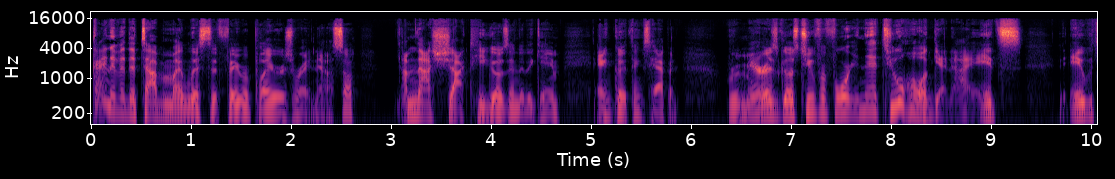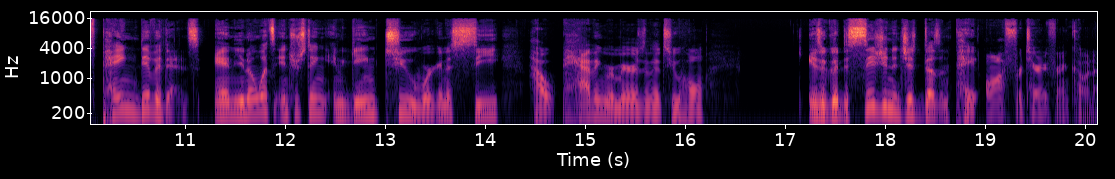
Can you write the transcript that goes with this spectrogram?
kind of at the top of my list of favorite players right now. So I'm not shocked he goes into the game and good things happen. Ramirez goes two for four in that two hole again. It's it's paying dividends. And you know what's interesting? In game two, we're gonna see how having Ramirez in the two hole is a good decision. It just doesn't pay off for Terry Francona.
